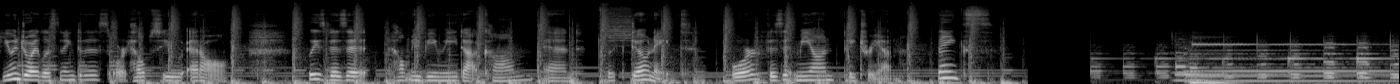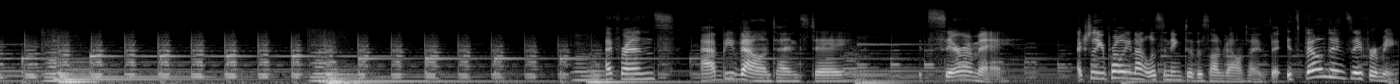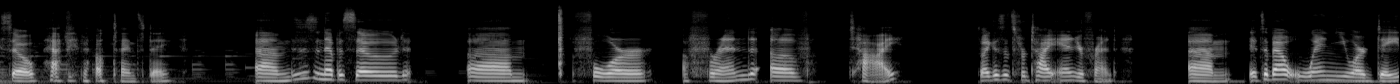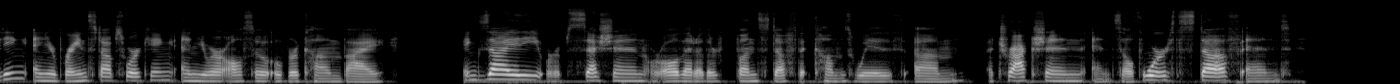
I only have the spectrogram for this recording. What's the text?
If you enjoy listening to this or it helps you at all, please visit helpmebeme.com and click donate or visit me on Patreon. Thanks. Hi, friends. Happy Valentine's Day. It's Sarah May. Actually, you're probably not listening to this on Valentine's Day. It's Valentine's Day for me, so happy Valentine's Day. Um, this is an episode um, for a friend of Ty. So I guess it's for Ty and your friend. Um, it's about when you are dating and your brain stops working and you are also overcome by anxiety or obsession or all that other fun stuff that comes with um, attraction and self worth stuff and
